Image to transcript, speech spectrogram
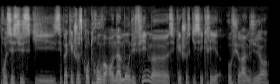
processus qui c'est pas quelque chose qu'on trouve en amont du film euh, c'est quelque chose qui s'écrit au fur et à mesure.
